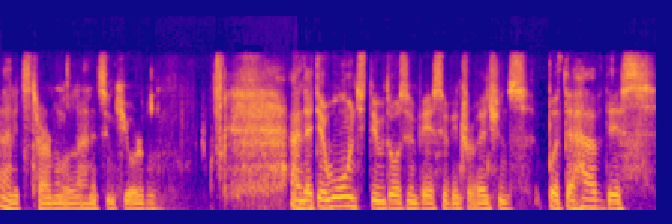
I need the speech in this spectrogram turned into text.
and it's terminal and it's incurable. And that they won't do those invasive interventions, but they have this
